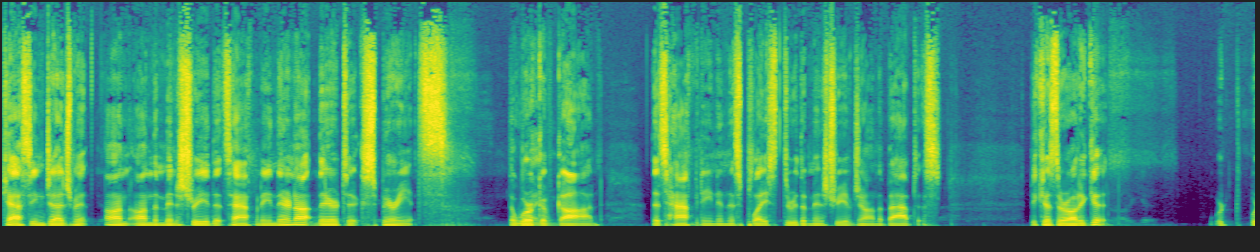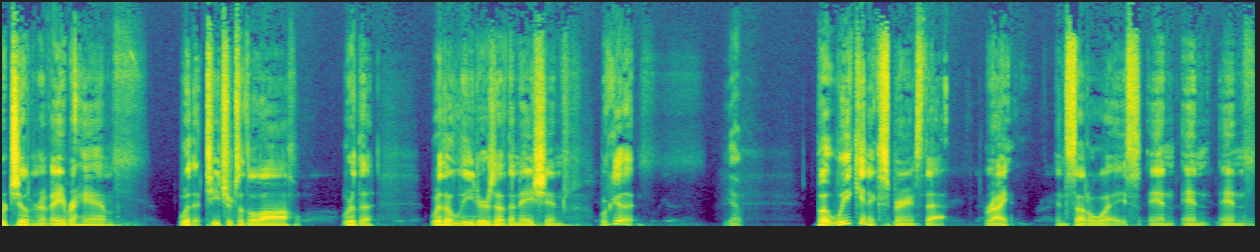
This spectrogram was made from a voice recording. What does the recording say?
casting judgment on on the ministry that's happening. They're not there to experience the work Right. of God that's happening in this place through the ministry of John the Baptist, because they're already good. We're we're children of Abraham. We're the teachers of the law. We're the we're the leaders of the nation. We're good. But we can experience that, right? In subtle ways and and and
